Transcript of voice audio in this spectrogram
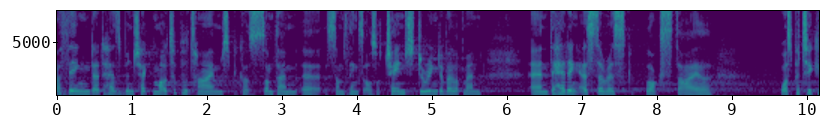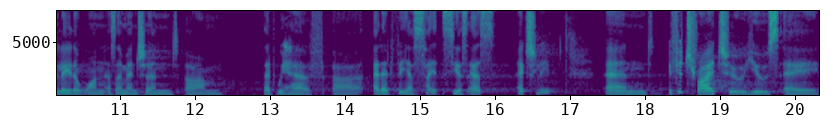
a thing that has been checked multiple times because sometimes uh, some things also changed during development. And the heading asterisk block style was particularly the one, as I mentioned, um, that we have uh, added via CSS, actually. And if you try to use a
